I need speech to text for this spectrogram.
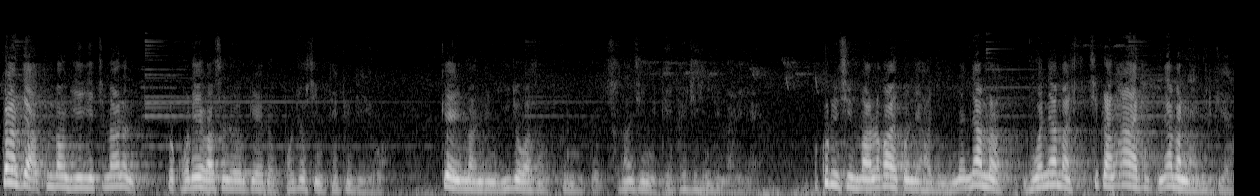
그러니까 금방 얘기했지만은 그 고려에 가서는 그래도 보조심 대표직이고 깨일만 이조 와서 그 수산심이 대표적인데 말이야. 그런 식으로 말로 가고 내가 하지 뭐. 내 말, 누가 내말 시간 아직 내말 안 들게요.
